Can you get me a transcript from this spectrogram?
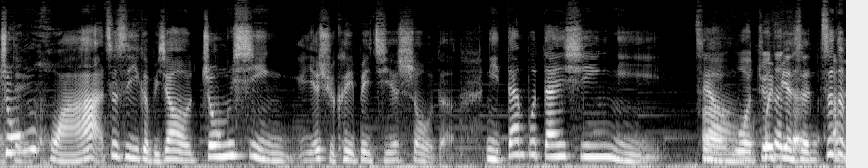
中华，这是一个比较中性，也许可以被接受的。你担不担心你这样会变成真的？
